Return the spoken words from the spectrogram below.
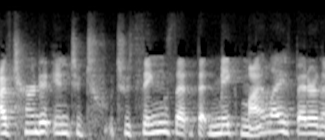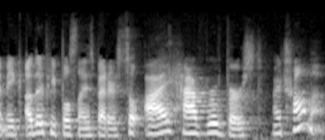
i've turned it into to things that that make my life better that make other people's lives better. So i have reversed my trauma.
